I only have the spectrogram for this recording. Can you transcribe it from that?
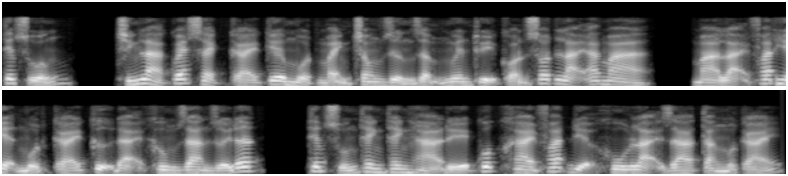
Tiếp xuống, chính là quét sạch cái kia một mảnh trong rừng rậm nguyên thủy còn sót lại ác ma, mà lại phát hiện một cái cự đại không gian dưới đất, tiếp xuống thanh thanh hà đế quốc khai phát địa khu lại gia tăng một cái.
